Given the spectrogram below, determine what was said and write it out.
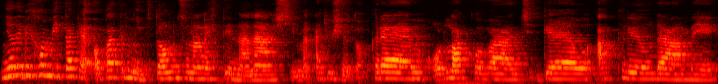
Měli bychom být také opatrní v tom, co na nechty nanášíme, ať už je to krém, odlakovač, gel, akryl dámy,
